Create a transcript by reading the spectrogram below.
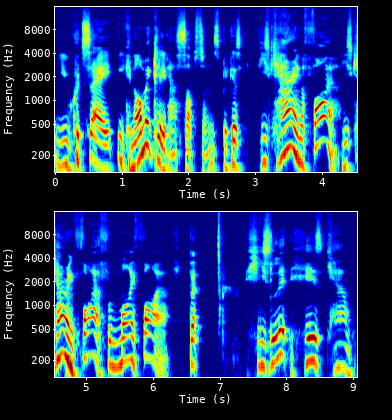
you could say economically it has substance because he's carrying a fire. He's carrying fire from my fire, but he's lit his candle.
